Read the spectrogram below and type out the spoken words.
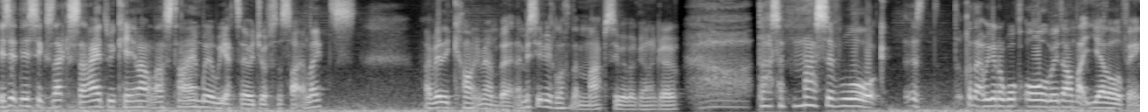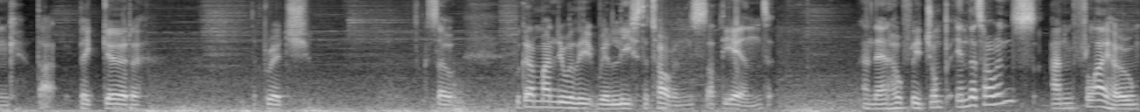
Is it this exact side we came out last time where we had to adjust the satellites? I really can't remember. Let me see if we can look at the map, see where we're going to go. That's a massive walk. It's, look at that, we're going to walk all the way down that yellow thing. That big girder. The bridge. So, we're going to manually release the Torrens at the end and then hopefully jump in the Torrens and fly home.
